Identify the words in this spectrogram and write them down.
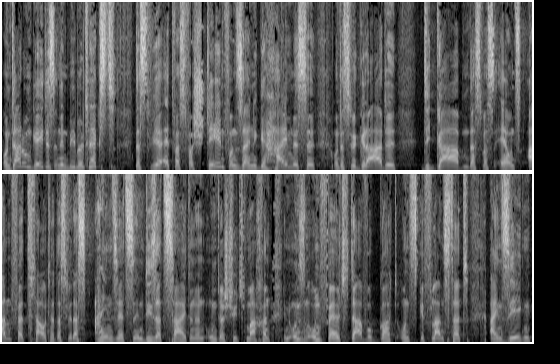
Und darum geht es in den Bibeltext, dass wir etwas verstehen von seinen Geheimnissen und dass wir gerade die Gaben, das, was er uns anvertraut hat, dass wir das einsetzen in dieser Zeit und einen Unterschied machen in unserem Umfeld, da wo Gott uns gepflanzt hat, ein Segen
